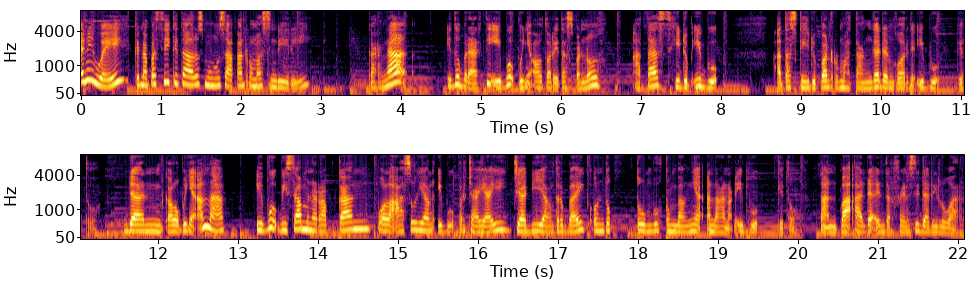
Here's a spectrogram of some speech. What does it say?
Anyway, kenapa sih kita harus mengusahakan rumah sendiri? Karena itu berarti ibu punya otoritas penuh atas hidup ibu, atas kehidupan rumah tangga dan keluarga ibu gitu. Dan kalau punya anak, ibu bisa menerapkan pola asuh yang ibu percayai jadi yang terbaik untuk tumbuh kembangnya anak-anak ibu gitu, tanpa ada intervensi dari luar.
